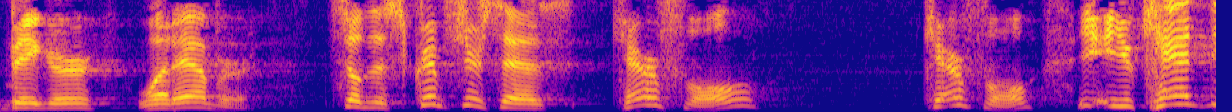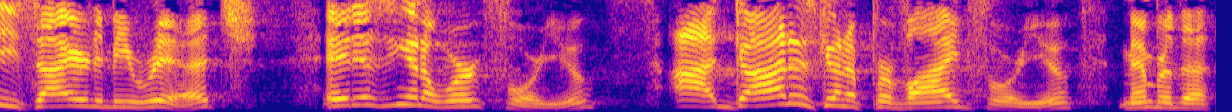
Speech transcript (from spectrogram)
bigger, whatever. So the scripture says, careful, careful. You, can't desire to be rich. It isn't going to work for you. Uh, God is going to provide for you. Remember the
